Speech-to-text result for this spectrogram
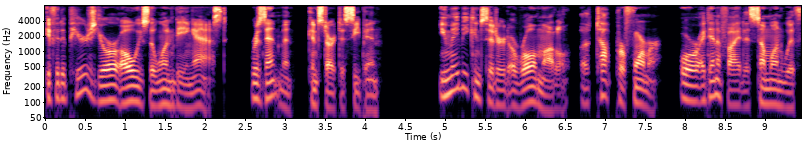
if it appears you're always the one being asked, resentment can start to seep in. You may be considered a role model, a top performer, or identified as someone with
